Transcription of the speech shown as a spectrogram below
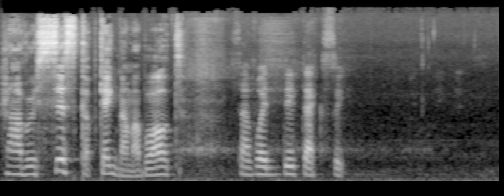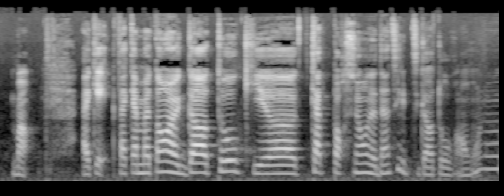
j'en veux six cupcakes dans ma boîte. Ça va être détaxé. Bon. OK. Fait que, mettons, un gâteau qui a quatre portions dedans. Tu sais, les petits gâteaux ronds, là.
